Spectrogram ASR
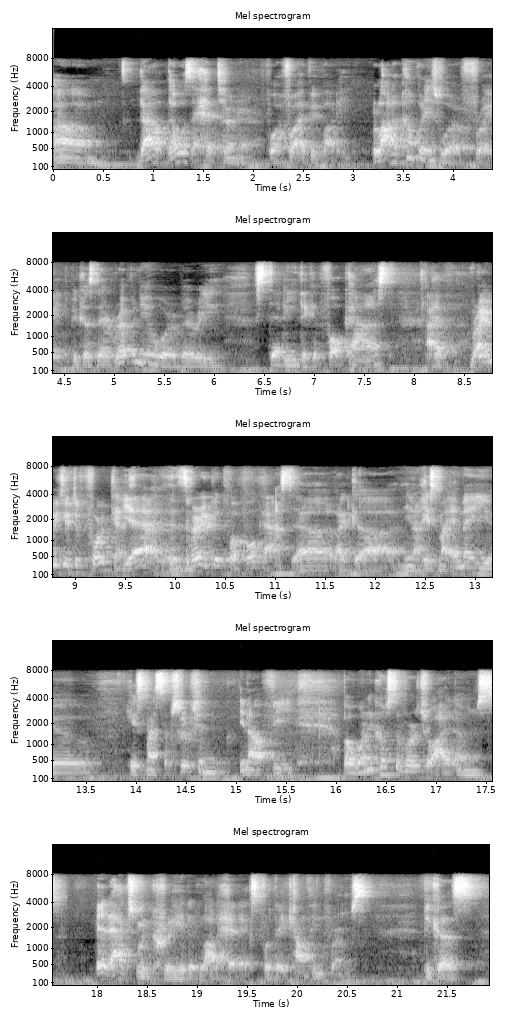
um, that that was a head turner for, for everybody. A lot of companies were afraid because their revenue were very steady. They could forecast. I have right. Very easy to forecast. Yeah, it's very good for forecast. Uh, like uh, you know, here's my MAU, here's my subscription, you know, fee. But when it comes to virtual items, it actually created a lot of headaches for the accounting firms because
